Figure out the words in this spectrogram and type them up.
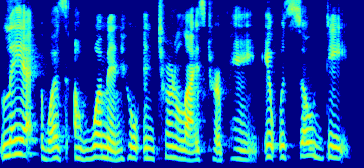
Leah was a woman who internalized her pain. It was so deep.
